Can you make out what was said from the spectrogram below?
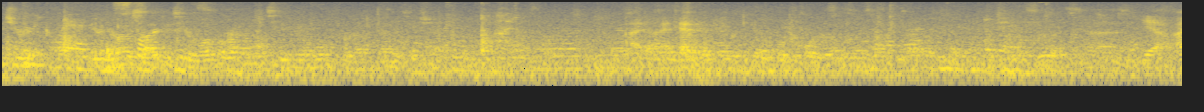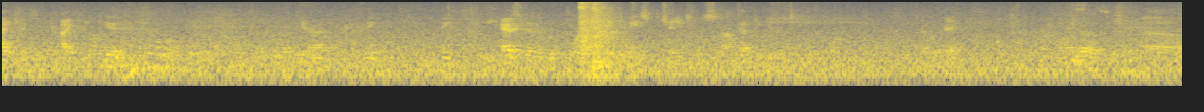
is your, uh, your is your local right now, is he available for a conversation? I, I have, uh, yeah, I can, I can get it. Yeah, I think, I think he has been a report, I he made some changes, I'll have to get it to you. Okay? Yeah, so, uh,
